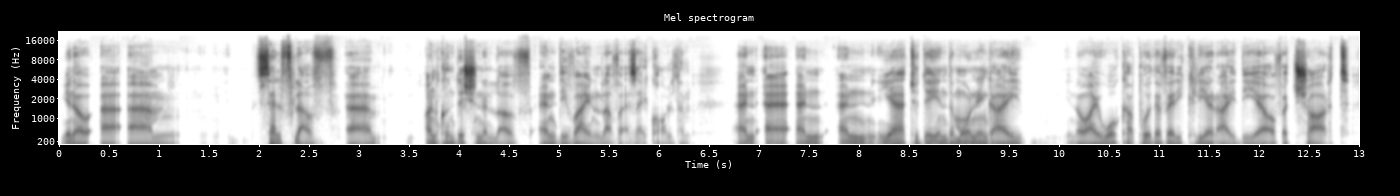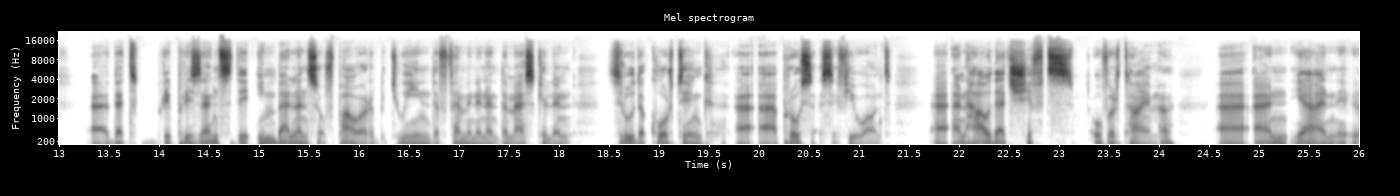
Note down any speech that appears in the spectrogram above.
you know. Uh, um, self love, um, unconditional love, and divine love, as I call them. And uh, and and yeah, today in the morning, I you know I woke up with a very clear idea of a chart. Uh, that represents the imbalance of power between the feminine and the masculine through the courting uh, uh, process, if you want, uh, and how that shifts over time. Huh? Uh, and yeah, and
